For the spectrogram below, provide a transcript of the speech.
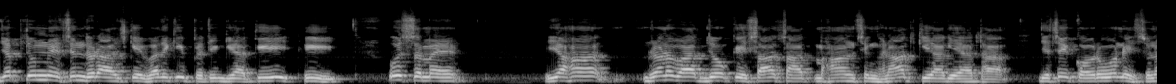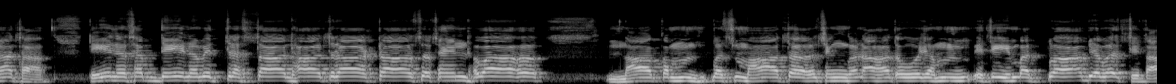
जब तुमने सिंधुराज के वध की प्रतिज्ञा की थी, उस समय यहाँ रणवाद्यों के साथ साथ महान सिंहनाद किया गया था, जिसे कौरवों ने सुना था। तेन शब्देन वित्रस्ता धातराष्ट्रा सैंधवा नाकम बस्मात सिंहनाथोयम इति मत्वा व्यवस्थिता।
